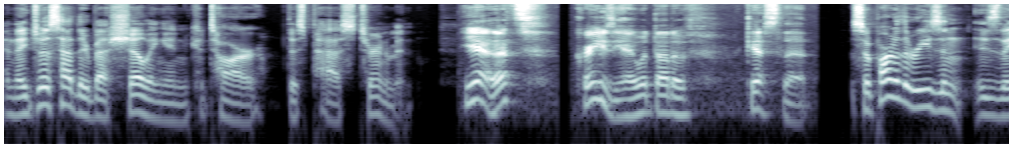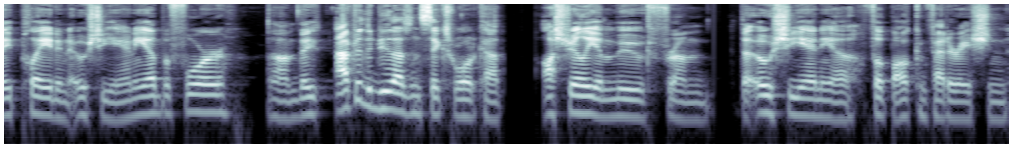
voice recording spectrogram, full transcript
and they just had their best showing in Qatar this past tournament. Yeah, that's crazy. I would not have guessed that. So part of the reason is they played in Oceania before. Um, they after the 2006 World Cup, Australia moved from the Oceania Football Confederation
